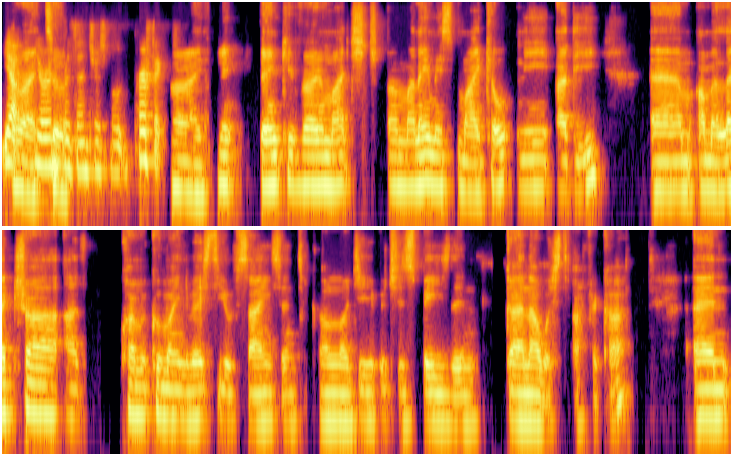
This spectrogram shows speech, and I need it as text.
Yeah, Alright, you're in presenters mode. Perfect. All right. Thank, thank you very much. Um, my name is Michael Nii Addy. Um, I'm a lecturer at Kwame Nkrumah University of Science and Technology, which is based in Ghana, West Africa. And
